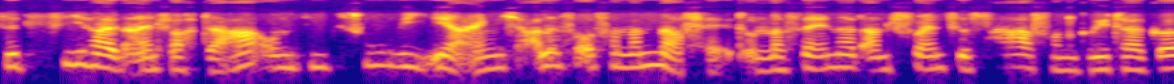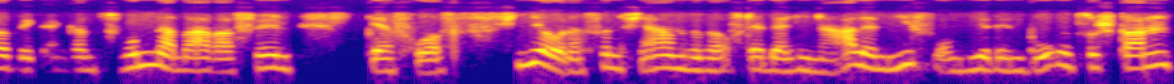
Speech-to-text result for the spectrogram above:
sitzt sie halt einfach da und sieht zu, wie ihr eigentlich alles auseinanderfällt. Und das erinnert an Frances H. von Greta Gerwig, ein ganz wunderbarer Film, der vor vier oder fünf Jahren sogar auf der Berlinale lief, um hier den Bogen zu spannen.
